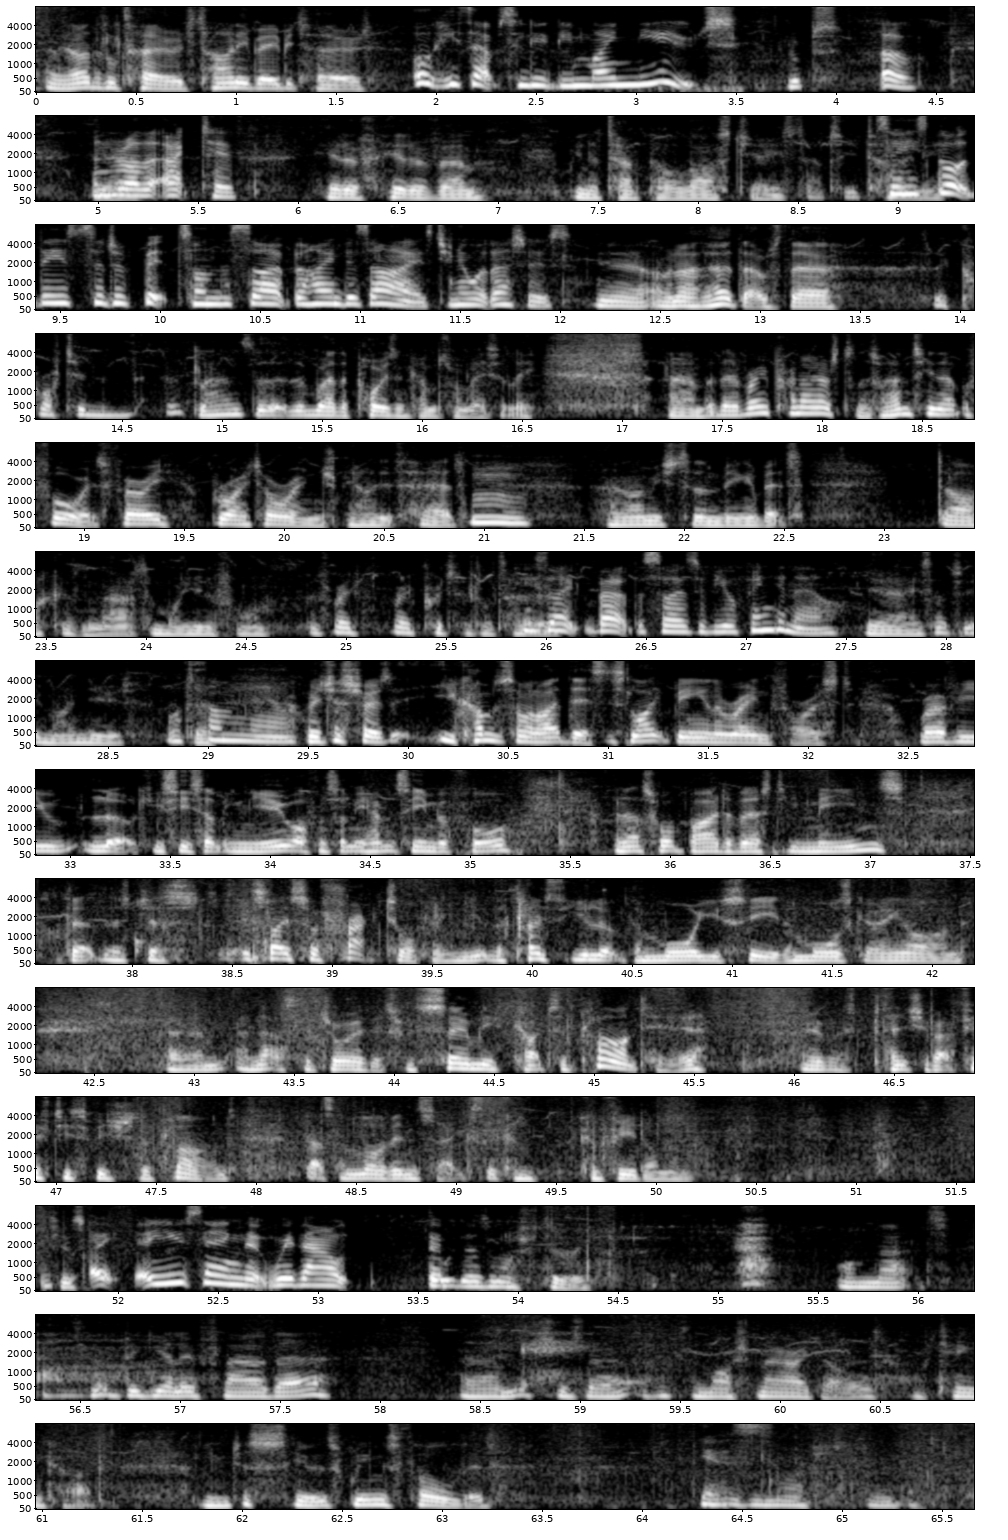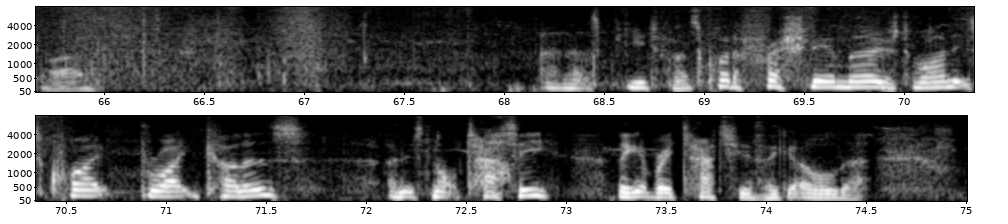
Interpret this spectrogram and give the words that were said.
There we are, little toad, tiny baby toad. Oh, he's absolutely minute. Oops. Oh, and Yeah. rather active. He'd have, he'd have um, been a tadpole last year. He's absolutely tiny. So he's got these sort of bits on the side behind his eyes. Do you know what that is? Yeah, I mean, I heard that was their, their parotoid glands, the- the- where the poison comes from, basically. Um, but they're very pronounced on this. I haven't seen that before. It's very bright orange behind its head. Hmm. And I'm used to them being a bit darker than that and more uniform. It's very, very pretty little toad. He's like about the size of your fingernail Yeah, he's absolutely minute. or But, uh, thumbnail. I mean, it just shows you come to someone like this, it's like being in a rainforest. Wherever you look, you see something new, often something you haven't seen before. And that's what biodiversity means. That there's just, it's like sort of fractal thing. The closer you look, the more you see, the more's going on. Um, and that's the joy of this. With so many types of plant here, over potentially about 50 species of plant, that's a lot of insects that can, can feed on them. Just, Are, are you saying that without the oh, there's a marsh fritillary. on that, see that big yellow flower there, um, which is a, it's a marsh marigold or kingcup. And you can just see its wings folded. yes, a marsh fritillary butterfly. And that's beautiful. That's quite a freshly emerged one. It's quite bright colours and it's not tatty. They get very tatty as they get older.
